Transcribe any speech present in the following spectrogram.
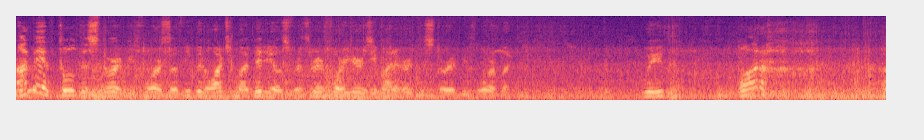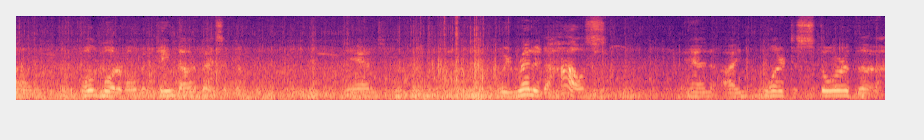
I may have told this story before, so if you've been watching my videos for three or four years, you might have heard this story before, but we bought a um, old motorhome and came down to Mexico and we rented a house and I wanted to store the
